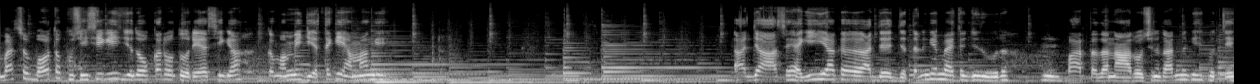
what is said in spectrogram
ਬਸ ਬਹੁਤ ਖੁਸ਼ੀ ਸੀਗੀ ਜਦੋਂ ਘਰੋਂ ਤੋਰਿਆ ਸੀਗਾ ਕਿ ਮੰਮੀ ਜਿੱਤ ਕੇ ਆਵਾਂਗੇ ਅੱਜ ਆਸ ਹੈਗੀ ਆ ਕਿ ਅੱਜ ਜਿੱਤਣਗੇ ਮੈਚ ਜ਼ਰੂਰ ਭਾਰਤ ਦਾ ਨਾਮ ਰੋਸ਼ਨ ਕਰਨਗੇ ਬੱਚੇ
